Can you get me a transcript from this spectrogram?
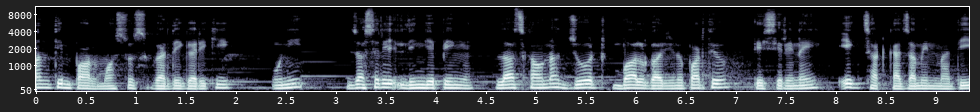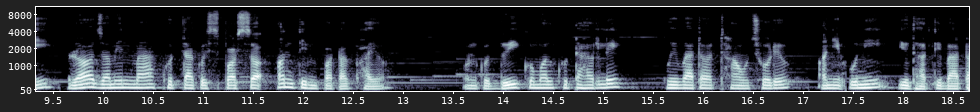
अन्तिम पल महसुस गर्दै गरेकी उनी जसरी लिङ्गेपिङ लचकाउन जोड बल गरिनु पर्थ्यो त्यसरी नै एक झट्का जमिनमा दिए र जमिनमा खुट्टाको स्पर्श अन्तिम पटक भयो। उनको दुई कोमल खुट्टाहरूले भुइँबाट ठाउँ छोड्यो अनि उनी यो धरतीबाट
